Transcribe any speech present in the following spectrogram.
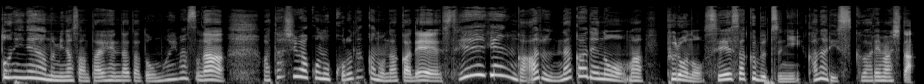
当にね、あの皆さん大変だったと思いますが、私はこのコロナ禍の中で制限がある中での、まあ、プロの制作物にかなり救われました。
